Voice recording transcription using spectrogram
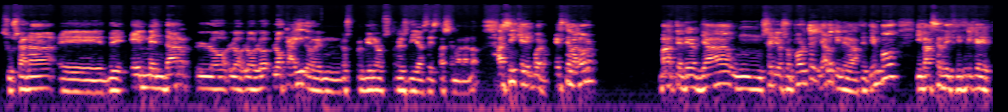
Susana, eh, de enmendar lo, lo, caído en los primeros tres días de esta semana, ¿no? Así que, bueno, este valor va a tener ya un serio soporte, ya lo tiene hace tiempo, y va a ser difícil que,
